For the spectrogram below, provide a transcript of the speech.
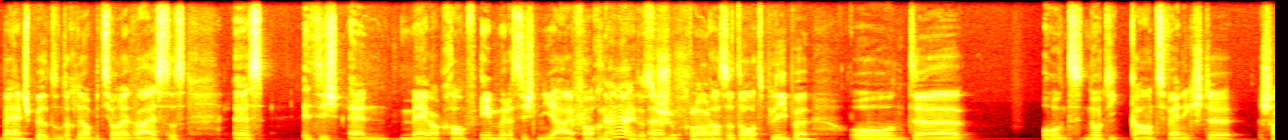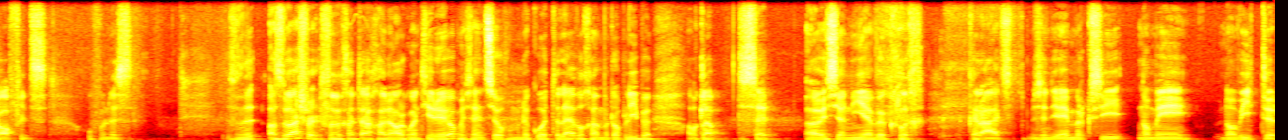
Band spielt und ein bisschen Ambition hat, weiss, dass es, es ist ein Megakampf immer. Es ist nie einfach. Nein, nein, das ist schon klar. Also da zu bleiben. Und, äh, und nur die ganz wenigsten schaffen es auf ein also weißt du, wir könnten auch argumentieren, ja, wir sind ja auf einem guten Level, können wir da bleiben. Aber ich glaube, das hat uns ja nie wirklich gereizt. Wir sind ja immer gewesen, noch mehr, noch weiter.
